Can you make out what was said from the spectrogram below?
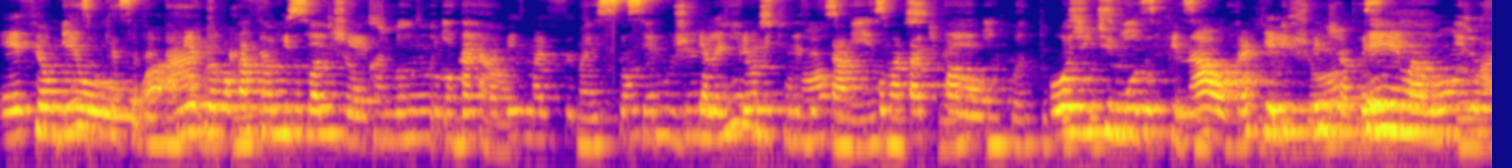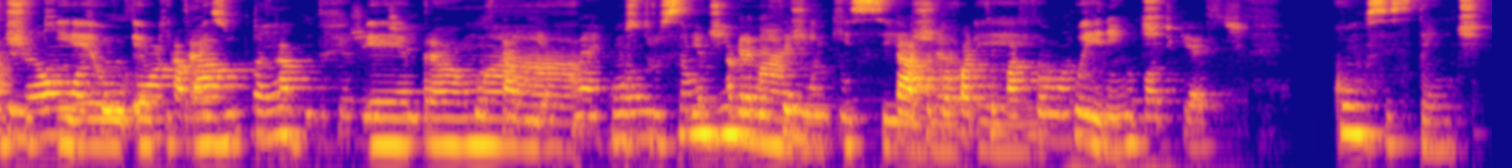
Esse é o Mesmo meu, que essa verdade a minha provocação no seja o caminho ideal, mas sermos é genuínos com nós mesmos, como a Tati né, falou. enquanto Ou a gente muda o final para que ele esteja bem lá longe, eu acho senão que é o, é o que traz o tom é, para uma gostaria, né? Então, construção queria de imagem que seja Tati, é, coerente, consistente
